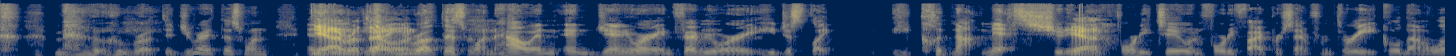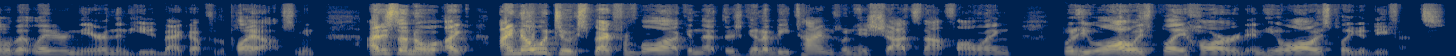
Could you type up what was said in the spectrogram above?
who wrote did you write this one and yeah he, i wrote that yeah, one you wrote this one how in in january and february he just like he could not miss shooting yeah. like 42 and 45 percent from three he cooled down a little bit later in the year and then heated back up for the playoffs i mean i just don't know like i know what to expect from bullock in that there's going to be times when his shot's not falling but he will always play hard and he will always play good defense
